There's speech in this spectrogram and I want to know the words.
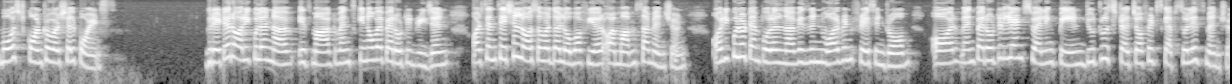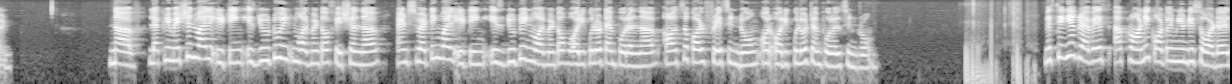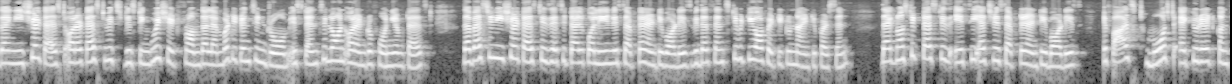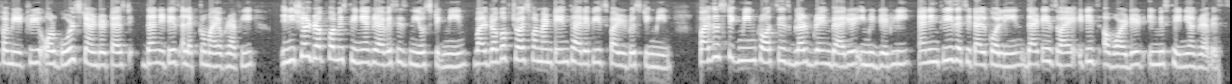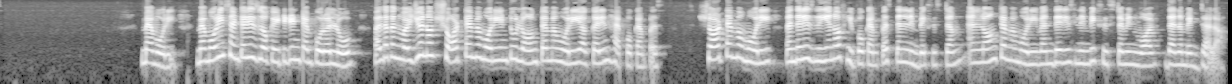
Most controversial points. Greater auricular nerve is marked when skin over parotid region or sensation loss over the lobe of ear or mumps are mentioned. Auriculotemporal nerve is involved in Frey syndrome or when parotid gland swelling pain due to stretch of its capsule is mentioned. Nerve. Lacrimation while eating is due to involvement of facial nerve and sweating while eating is due to involvement of auriculotemporal nerve also called Frey syndrome or auriculotemporal syndrome. Myasthenia gravis, a chronic autoimmune disorder, the initial test or a test which distinguishes it from the Lambert-Eaton syndrome is tensilon or edrophonium test. The best initial test is acetylcholine receptor antibodies with a sensitivity of 80 to 90%. Diagnostic test is ACH receptor antibodies. If asked most accurate confirmatory or gold standard test, then it is electromyography. Initial drug for myasthenia gravis is neostigmine, while drug of choice for maintained therapy is pyridostigmine. Pyridostigmine crosses blood-brain barrier immediately and increases acetylcholine. That is why it is avoided in myasthenia gravis. Memory. Memory center is located in temporal lobe while the conversion of short-term memory into long-term memory occur in hippocampus. Short-term memory when there is lesion of hippocampus then limbic system and long-term memory when there is limbic system involved then amygdala.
